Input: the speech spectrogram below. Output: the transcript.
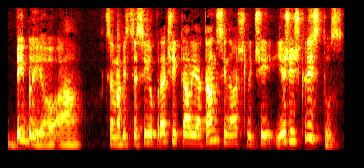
Bibliou a chcem, aby ste si ju prečítali a tam si našli, či Ježiš Kristus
